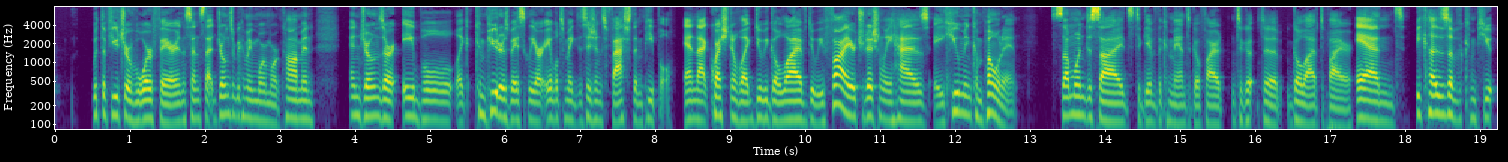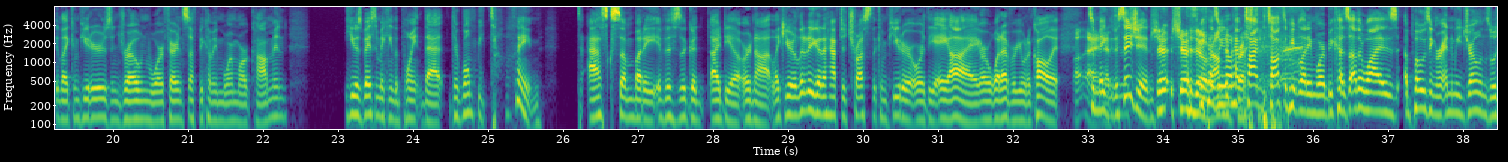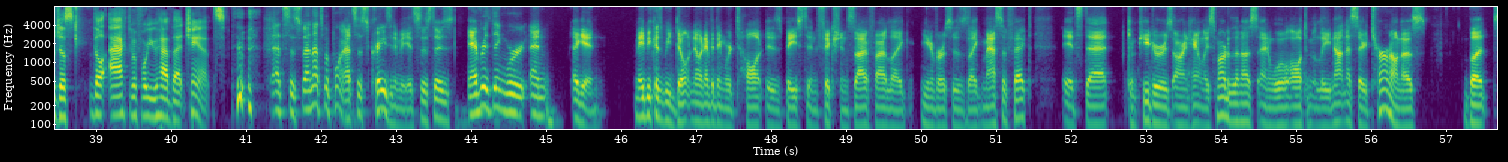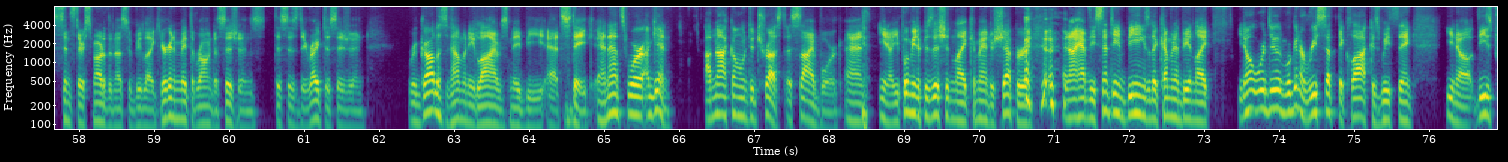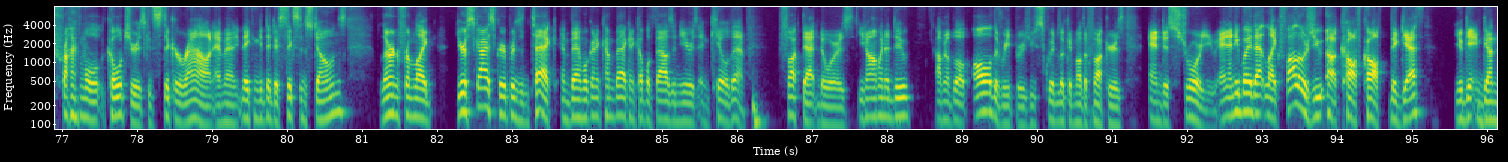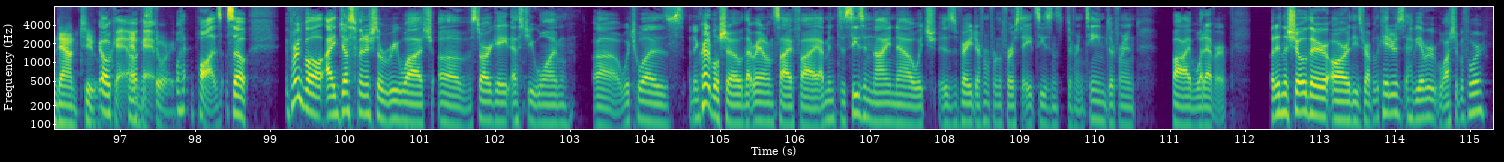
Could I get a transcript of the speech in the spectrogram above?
with the future of warfare in the sense that drones are becoming more and more common and drones are able like computers basically are able to make decisions faster than people and that question of like do we go live do we fire traditionally has a human component someone decides to give the command to go fire to go to go live to fire. And because of compute like computers and drone warfare and stuff becoming more and more common he was basically making the point that there won't be time to ask somebody if this is a good idea or not. Like you're literally going to have to trust the computer or the AI or whatever you want to call it well, to make the decision. Sh- shows because we don't have time to talk to people anymore because otherwise opposing or enemy drones will just they'll act before you have that chance. that's just and that's my point. That's just crazy to me. It's just there's everything we're and again maybe because we don't know and everything we're taught is based in fiction sci-fi like universes like Mass Effect. It's that computers are inherently smarter than us and will ultimately not necessarily turn on us, but since they're smarter than us, would be like, you're going to make the wrong decisions. This is the right decision, regardless of how many lives may be at stake. And that's where, again, I'm not going to trust a cyborg. And, you know, you put me in a position like Commander Shepard, and I have these sentient beings that are coming and being like, you know what we're doing? We're going to reset the clock because we think, you know, these primal cultures can stick around and then they can get to their sticks and stones, learn from like your skyscrapers in tech, and then we're going to come back in a couple thousand years and kill them. Fuck that, doors. You know what I'm going to do? I'm going to blow up all the Reapers, you squid looking motherfuckers, and destroy you. And anybody that like follows you, uh, cough, cough, the Geth, you're getting gunned down too. Okay, End okay. Story. Pause. So, first of all, I just finished a rewatch of Stargate SG1. Uh, which was an incredible show that ran on sci-fi. I'm into season nine now, which is very different from the first eight seasons. Different team, different vibe, whatever. But in the show, there are these replicators. Have you ever watched it before?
